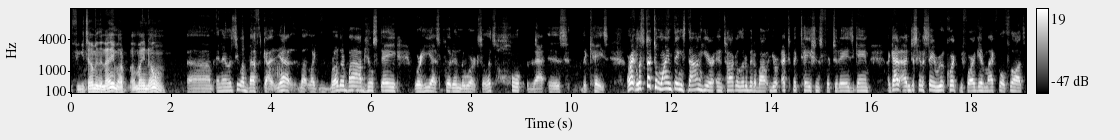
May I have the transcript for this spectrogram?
if you can tell me the name, I, I may know him. um, and then let's see what Beth got. Yeah, but like brother Bob, he'll stay where he has put in the work. So let's hope that is the case. All right, let's start to wind things down here and talk a little bit about your expectations for today's game. I got I'm just going to say real quick before I give my full thoughts.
